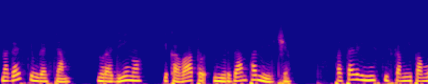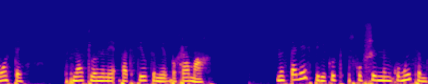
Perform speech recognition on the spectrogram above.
Нагайским гостям Нурадину, Киковату и Мирзам помельче. Поставили низкие скамьи помосты с насланными подстилками в бахромах. На столе в перекут с кувшинным кумысом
